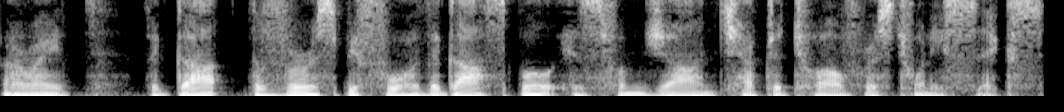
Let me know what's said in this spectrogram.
All right, the, the verse before the gospel is from John chapter 12, verse 26.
